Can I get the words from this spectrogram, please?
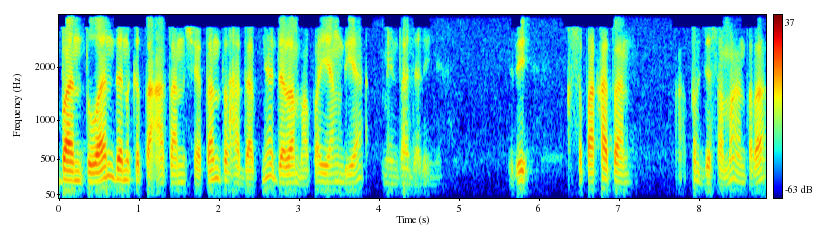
bantuan dan ketaatan syaitan terhadapnya dalam apa yang dia minta darinya. Jadi kesepakatan kerjasama antara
